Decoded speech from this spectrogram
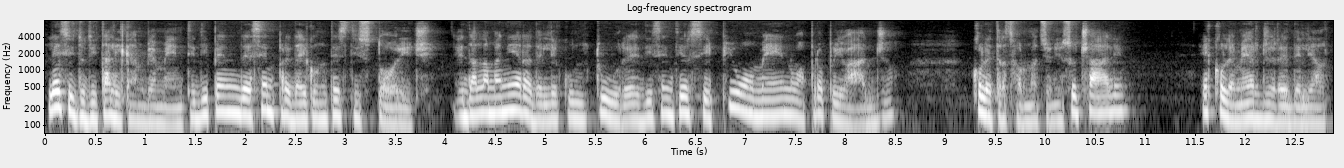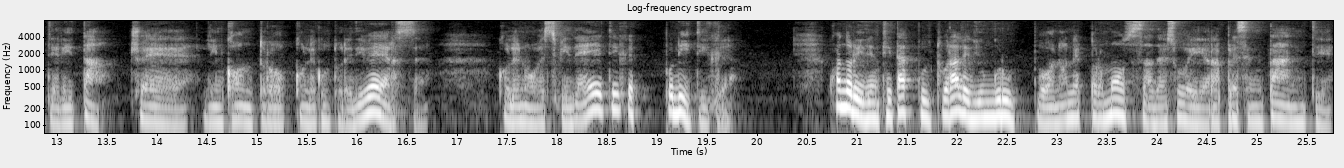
L'esito di tali cambiamenti dipende sempre dai contesti storici e dalla maniera delle culture di sentirsi più o meno a proprio agio con le trasformazioni sociali e con l'emergere delle alterità, cioè l'incontro con le culture diverse, con le nuove sfide etiche e politiche. Quando l'identità culturale di un gruppo non è promossa dai suoi rappresentanti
